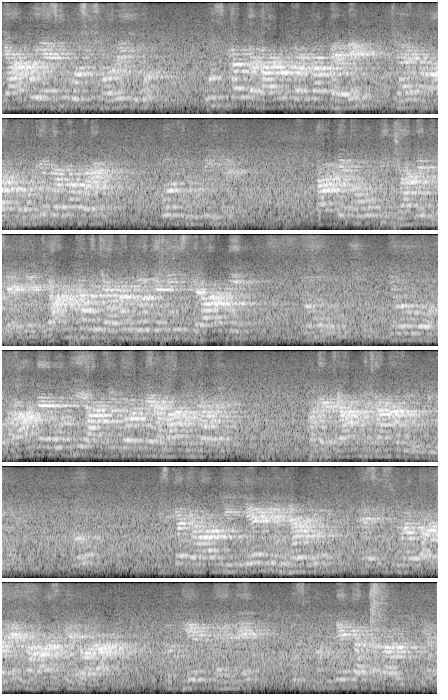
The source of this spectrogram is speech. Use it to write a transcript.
جہاں کوئی ایسی کوشش ہو رہی ہو، اس کا تدارک کرنا پہلے، چاہے نماز توڑ کے کرنا پڑے، وہ ضروری ہے۔ تاکہ لوگوں کی جانیں بچائی جائے جان کا بچانا جو ہے کہتے ہیں اس درار میں تو جو حرام ہے، وہ بھی عارضی طور پہ حلال ہو جاتا ہے۔ اگر جان بچانا ضروری ہے۔ تو اس کا جواب یہی ہے کہ جب ایسی صورت آ جائے نماز کے دوران، تو پھر پہلے اس حملے کا تدارک کیا۔ جائے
